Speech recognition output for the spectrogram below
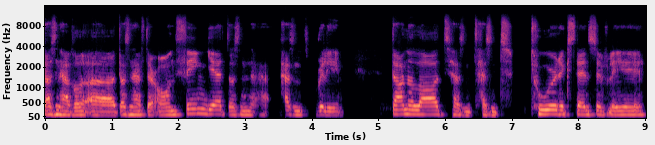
doesn't have a uh, doesn't have their own thing yet doesn't hasn't really done a lot hasn't hasn't toured extensively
